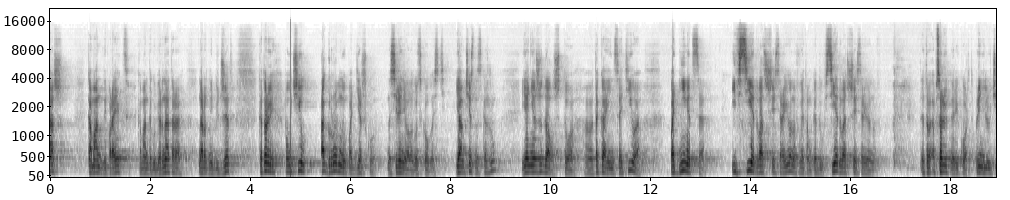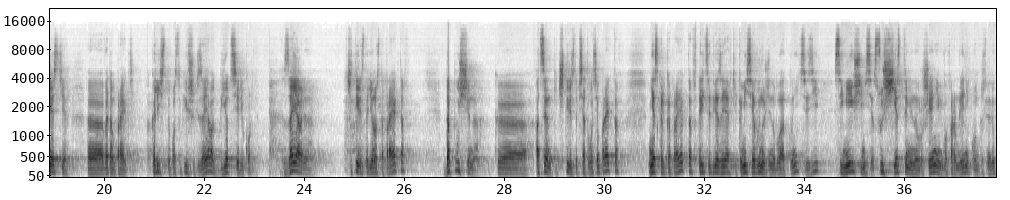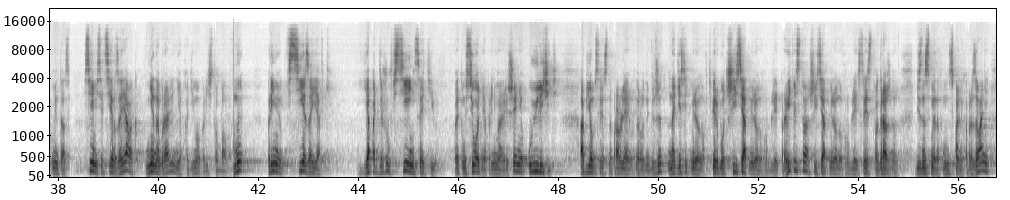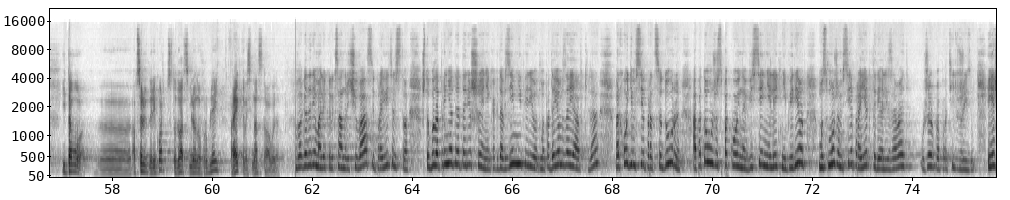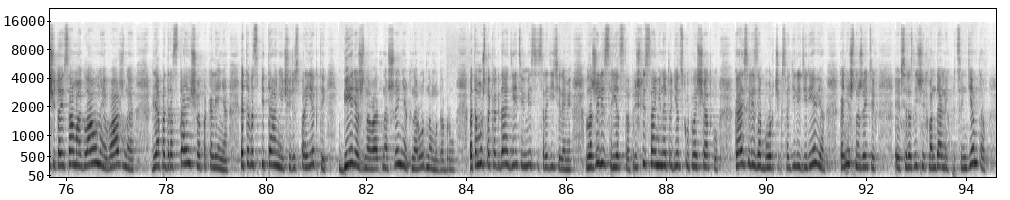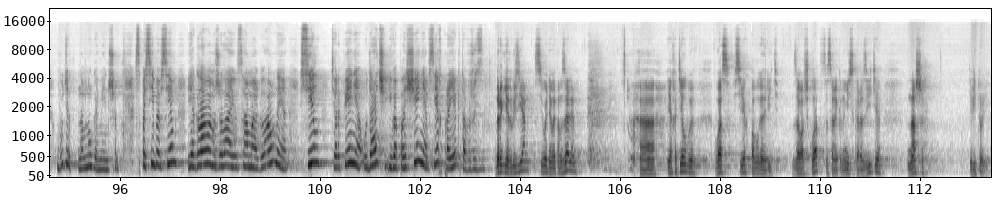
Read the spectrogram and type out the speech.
Наш командный проект, команда губернатора, народный бюджет, который получил огромную поддержку населения Вологодской области. Я вам честно скажу, я не ожидал, что э, такая инициатива поднимется, и все 26 районов в этом году, все 26 районов, это абсолютный рекорд, приняли участие э, в этом проекте. Количество поступивших заявок бьет все рекорды. Заявлено 490 проектов, допущено к оценке 458 проектов, несколько проектов, 32 заявки. Комиссия вынуждена была отклонить в связи с имеющимися существенными нарушениями в оформлении конкурсной документации. 77 заявок не набрали необходимого количества баллов. Мы примем все заявки. Я поддержу все инициативы. Поэтому сегодня я принимаю решение увеличить объем средств, направляемых в народный бюджет, на 10 миллионов. Теперь будет 60 миллионов рублей правительства, 60 миллионов рублей средства граждан, бизнесменов, муниципальных образований. Итого э, абсолютный рекорд 120 миллионов рублей проекта 2018 года. Благодарим, Олег Александрович, и вас, и правительство, что было принято это решение, когда в зимний период мы подаем заявки, да, проходим все процедуры, а потом уже спокойно в весенний-летний период мы сможем все проекты реализовать уже воплотить в жизнь. И я считаю, самое главное, важное для подрастающего поколения – это воспитание через проекты бережного отношения к народному добру. Потому что когда дети вместе с родителями вложили средства, пришли сами на эту детскую площадку, красили заборчик, садили деревья, конечно же, этих э, всеразличных вандальных прецедентов будет намного меньше. Спасибо всем. Я главам желаю самое главное – сил, терпения, удачи и воплощения всех проектов в жизнь. Дорогие друзья, сегодня в этом зале э, я хотел бы вас всех поблагодарить за ваш вклад в социально-экономическое развитие наших территорий.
